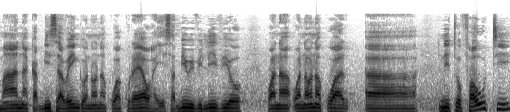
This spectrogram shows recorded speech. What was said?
maana kabisa. Wengi wanaona kuwa kura yao haihesabiwi vilivyo, wana, wanaona kuwa uh, ni tofauti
